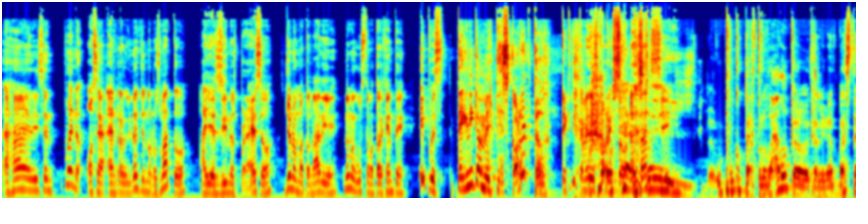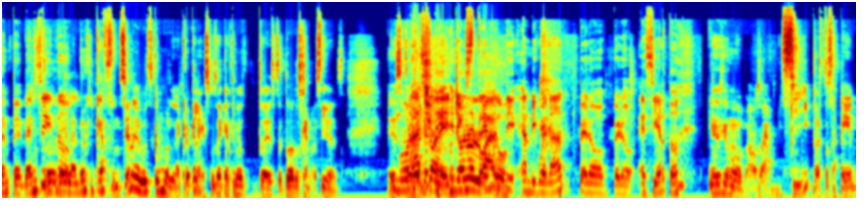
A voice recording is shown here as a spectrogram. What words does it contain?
Ajá, dicen, bueno, o sea, en realidad yo no los mato. Hay asesinos para eso. Yo no mato a nadie. No me gusta matar gente. Y pues, técnicamente es correcto. técnicamente es correcto. O sea, Ajá, estoy un poco perturbado, pero en realidad bastante dentro Sí, no. de la lógica funciona. Es como la, creo que la excusa que han tenido todo todos los genocidas. Este, Moralmente como de, en yo no lo hago. ambigüedad, pero, pero es cierto. Es como, o sea, sí, puestos a pedir,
